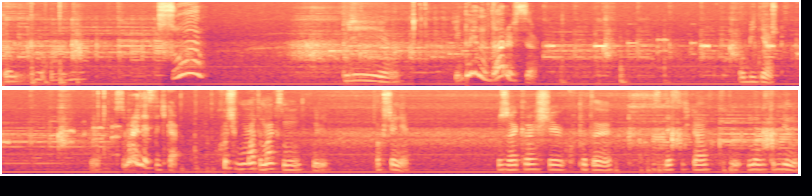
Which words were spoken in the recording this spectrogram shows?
тільки гамно. Що? Блін. Якби я не вдарився. О, бідняшка. Собирай 10к. Хочу мати максимум хвилі. Якщо ні. Вже краще купити з 10к нову турбіну.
